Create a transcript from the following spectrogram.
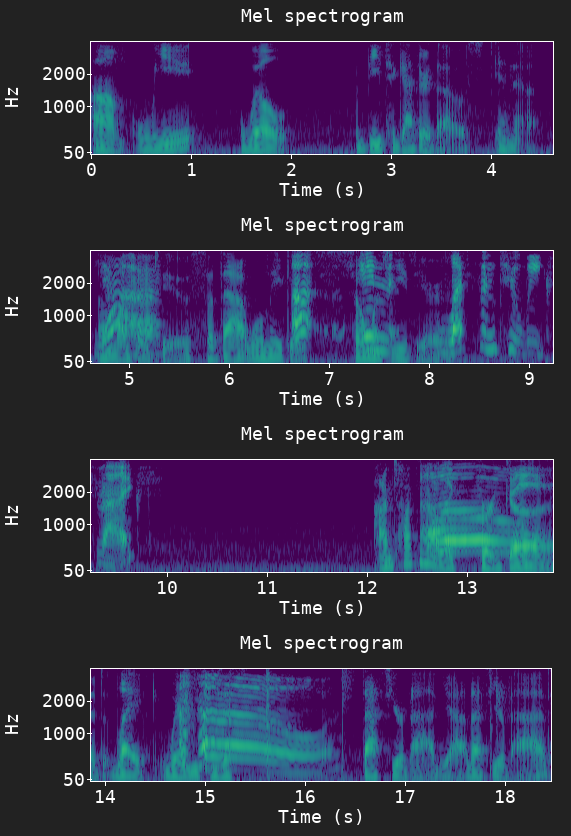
Um, we will be together though in a, a month or two, so that will make it Uh, so much easier. Less than two weeks, Max. I'm talking about like for Oh. good, like where you can just Oh. that's your bad. Yeah, that's your bad.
